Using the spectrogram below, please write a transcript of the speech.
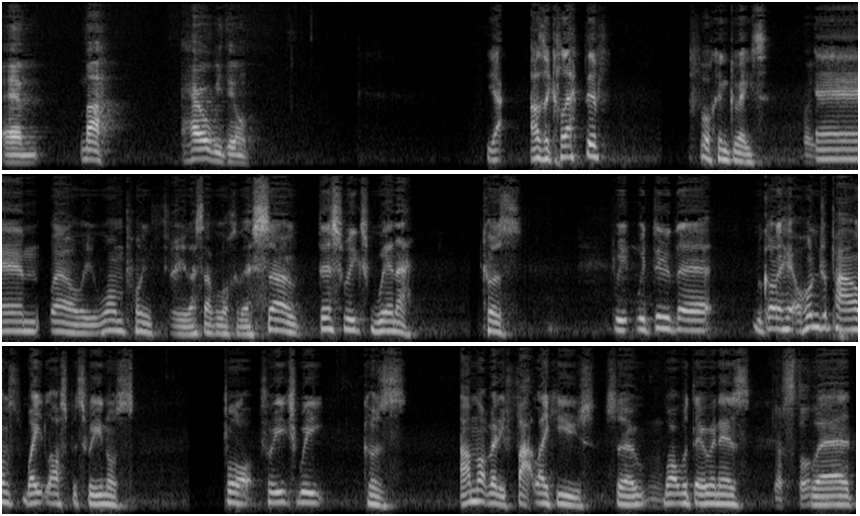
Um, Matt, how are we doing? Yeah, as a collective, fucking great. Right. Um, well, we 1.3. Let's have a look at this. So this week's winner, because we we do the we've got to hit 100 pounds weight loss between us, but for each week, because I'm not really fat like you, so mm. what we're doing is You're we're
